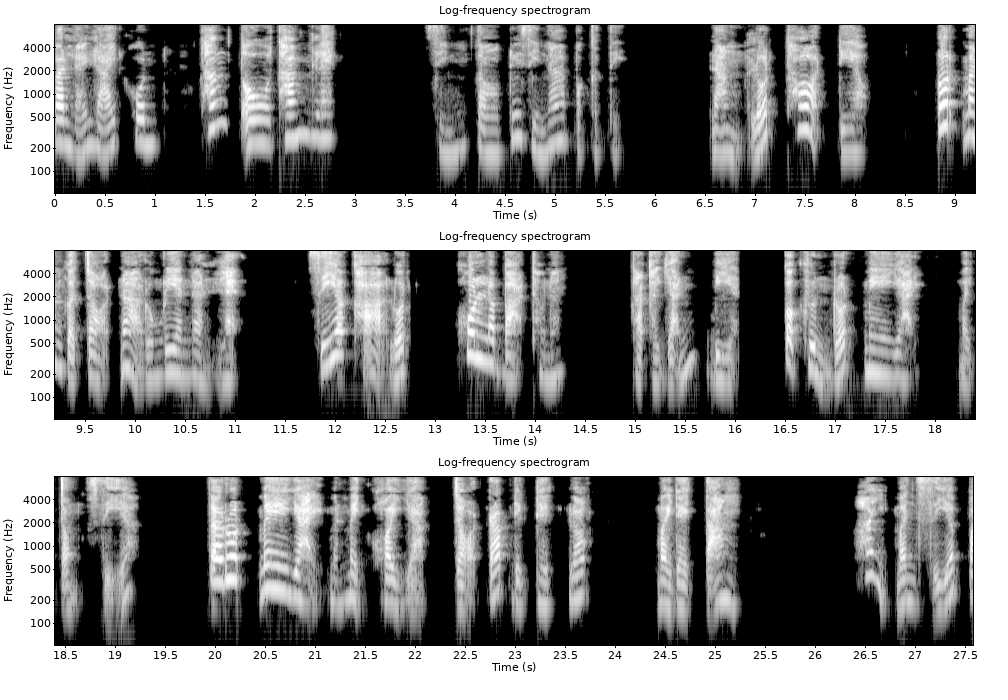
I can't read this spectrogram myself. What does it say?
กันหลายๆคน ทั้งโตทั้งเล็ก สิงตอบด้วยสีหน้าปกติ นั่งรถทอดเดียว รถมันก็จอดหน้าโรงเรียนนั่นแหละ เสียค่ารถคนละบาทเท่านั้น ถ้าขยันเบียดก็ขึ้นรถเมย์ใหญ่ไม่ต้องเสีย แต่รถเมย์ใหญ่มันไม่ค่อยอยากจอดรับเด็กๆหรอก ไม่ได้ตังค์ให้มันเสียไป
